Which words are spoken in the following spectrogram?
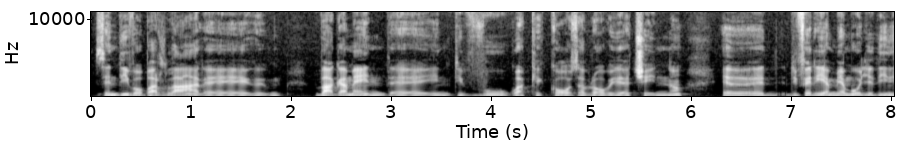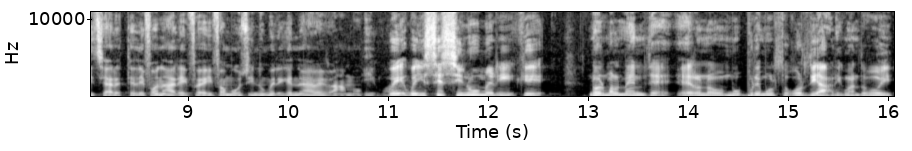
sentivo parlare eh, vagamente in tv qualche cosa proprio di accenno e eh, riferì a mia moglie di iniziare a telefonare i famosi numeri che noi avevamo. Que, quegli stessi numeri che normalmente erano pure molto cordiali quando voi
